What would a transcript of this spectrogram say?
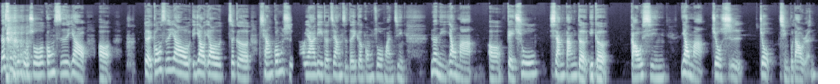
那所以如果 说公司要呃对公司要要要这个强工时高压力的这样子的一个工作环境，那你要么呃给出。相当的一个高薪，要么就是就请不到人。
